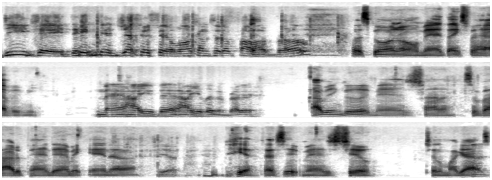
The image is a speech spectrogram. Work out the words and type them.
DJ Damien Jefferson. Welcome to the pod, bro. What's going on, man? Thanks for having me. Man, how you been? How you living, brother? I've been good, man. Just trying to survive the pandemic, and uh, yeah, yeah, that's it, man. Just chill, chilling my guys.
